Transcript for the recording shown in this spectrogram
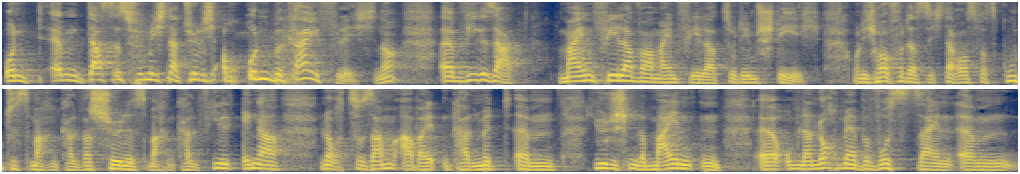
Und ähm, das ist für mich natürlich auch unbegreiflich. Ne? Äh, wie gesagt, Mein Fehler war mein Fehler, zu dem stehe ich. Und ich hoffe, dass ich daraus was Gutes machen kann, was Schönes machen kann, viel enger noch zusammenarbeiten kann mit ähm, jüdischen Gemeinden, äh, um dann noch mehr Bewusstsein ähm,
